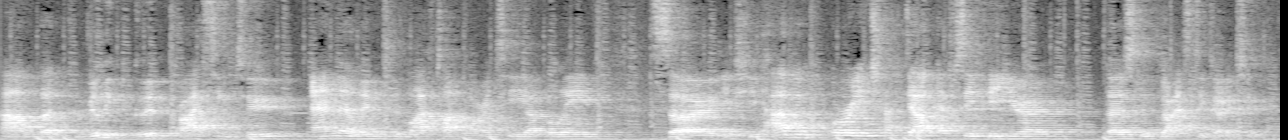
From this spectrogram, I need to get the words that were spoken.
um, but really good pricing too, and their limited lifetime warranty, I believe. So if you haven't already checked out FCP Euro, those are the guys to go to.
